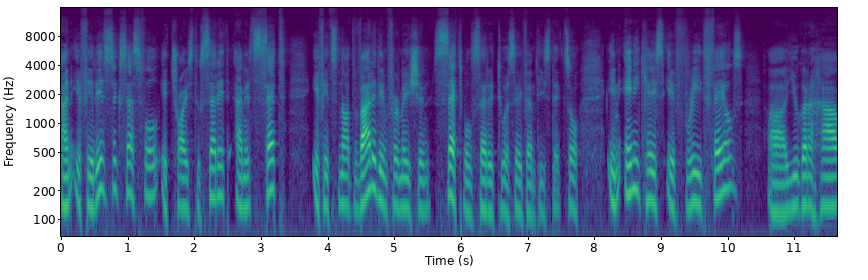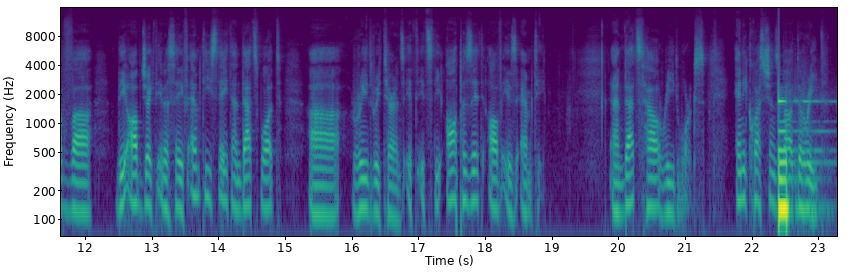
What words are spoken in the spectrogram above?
And if it is successful, it tries to set it and it's set. If it's not valid information, set will set it to a safe empty state. So in any case, if read fails, uh, you're going to have uh, the object in a safe empty state and that's what uh, read returns. It, it's the opposite of is empty. And that's how read works. Any questions about the read?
